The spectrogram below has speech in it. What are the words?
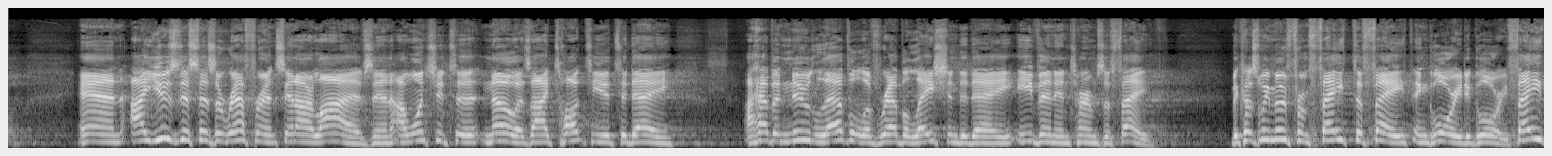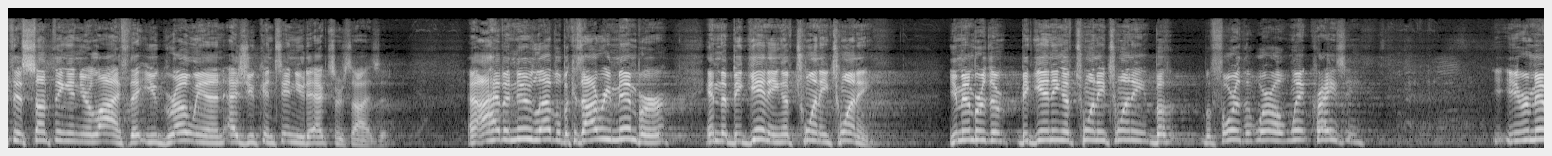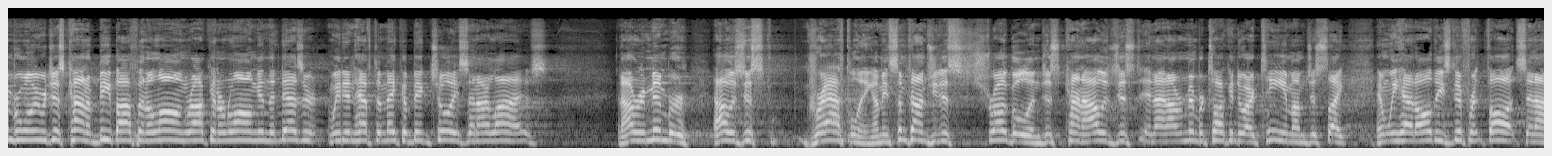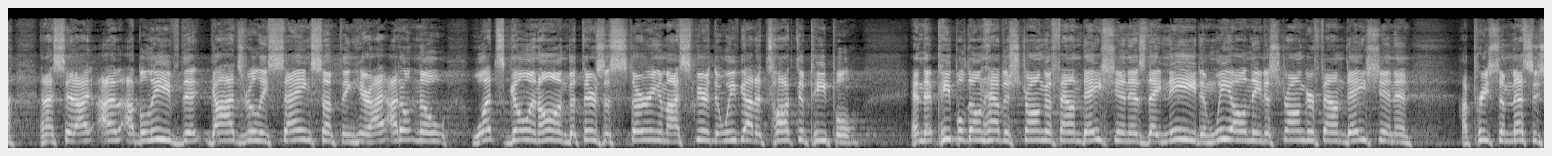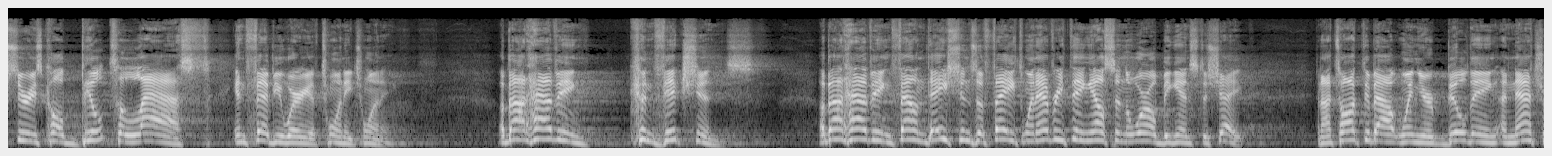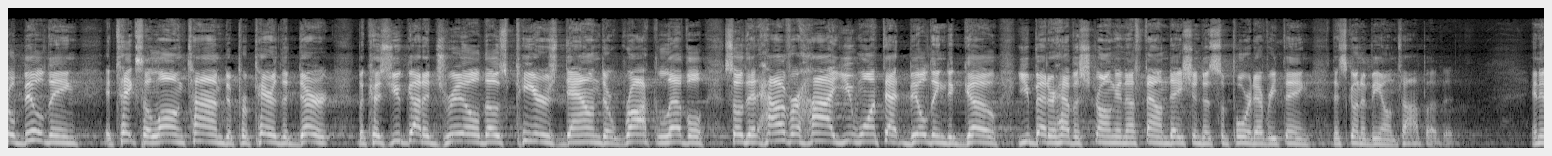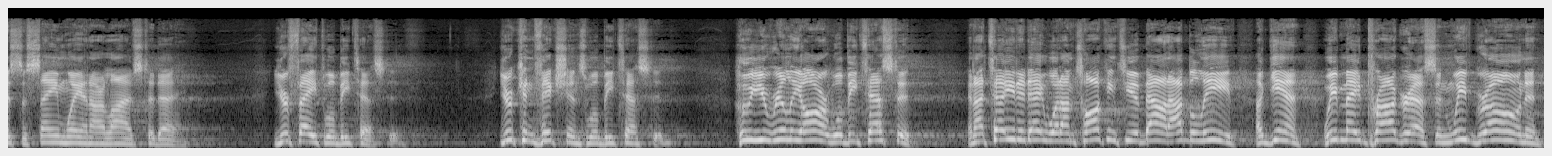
And I use this as a reference in our lives, and I want you to know as I talk to you today, I have a new level of revelation today, even in terms of faith. Because we move from faith to faith and glory to glory. Faith is something in your life that you grow in as you continue to exercise it. I have a new level because I remember in the beginning of 2020. You remember the beginning of 2020 before the world went crazy? You remember when we were just kind of bebopping along, rocking along in the desert? We didn't have to make a big choice in our lives. And I remember I was just grappling. I mean, sometimes you just struggle and just kind of, I was just, and I remember talking to our team, I'm just like, and we had all these different thoughts. And I, and I said, I, I, I believe that God's really saying something here. I, I don't know what's going on, but there's a stirring in my spirit that we've got to talk to people and that people don't have as strong a foundation as they need. And we all need a stronger foundation. And I preached a message series called Built to Last in February of 2020 about having convictions, about having foundations of faith when everything else in the world begins to shake. And I talked about when you're building a natural building, it takes a long time to prepare the dirt because you've got to drill those piers down to rock level so that however high you want that building to go, you better have a strong enough foundation to support everything that's going to be on top of it. And it's the same way in our lives today. Your faith will be tested. Your convictions will be tested. Who you really are will be tested. And I tell you today, what I'm talking to you about, I believe, again, we've made progress and we've grown, and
